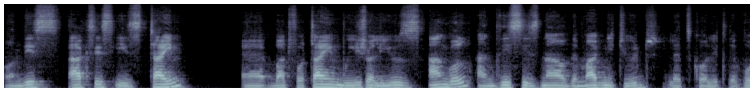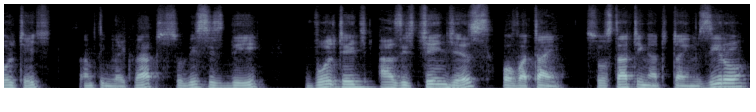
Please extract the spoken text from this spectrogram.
on this axis is time, uh, but for time we usually use angle, and this is now the magnitude, let's call it the voltage, something like that. So this is the voltage as it changes over time. So starting at time zero,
